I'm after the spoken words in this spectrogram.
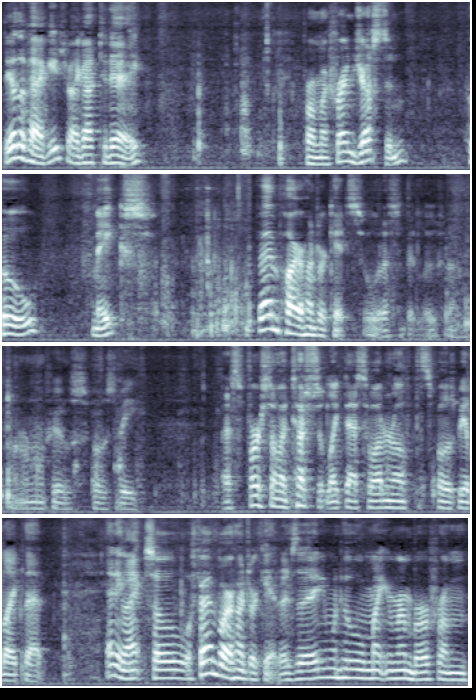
the other package I got today from my friend Justin, who makes Vampire Hunter kits. Oh, that's a bit loose. I don't know if it was supposed to be. That's the first time I touched it like that, so I don't know if it's supposed to be like that. Anyway, so a Vampire Hunter kit. There anyone who might remember from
